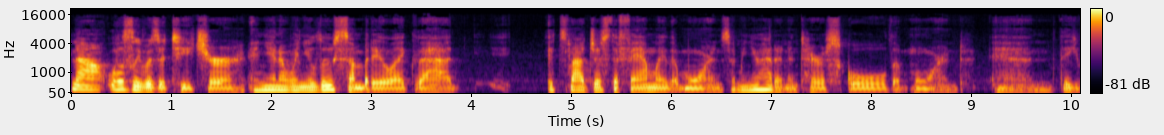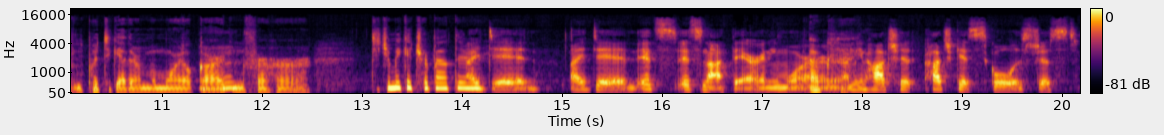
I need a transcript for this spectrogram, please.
Now, Leslie was a teacher, and you know, when you lose somebody like that, it's not just the family that mourns. I mean, you had an entire school that mourned, and they even put together a memorial garden for her. Did you make a trip out there? I did. I did. It's it's not there anymore. Okay. I mean, Hotchkiss, Hotchkiss School is just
